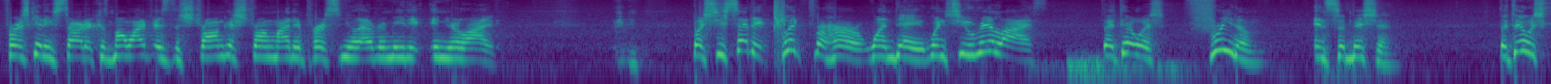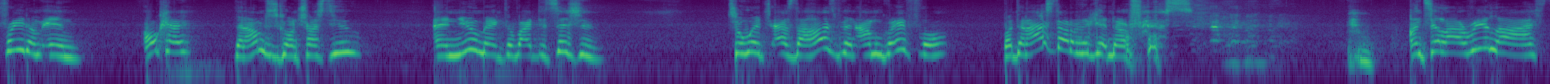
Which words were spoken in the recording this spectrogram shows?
first getting started because my wife is the strongest, strong minded person you'll ever meet in your life. But she said it clicked for her one day when she realized that there was freedom in submission, that there was freedom in, okay, then I'm just gonna trust you and you make the right decision. To which, as the husband, I'm grateful, but then I started to get nervous until I realized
